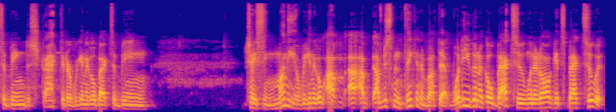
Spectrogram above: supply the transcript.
to being distracted? Are we going to go back to being chasing money? Are we going to go? I, I, I've just been thinking about that. What are you going to go back to when it all gets back to it?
